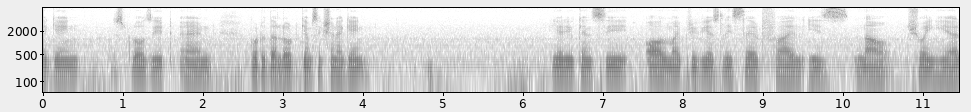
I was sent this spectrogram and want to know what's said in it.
again just close it and go to the load game section again. Here you can see all my previously saved file is now showing here.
